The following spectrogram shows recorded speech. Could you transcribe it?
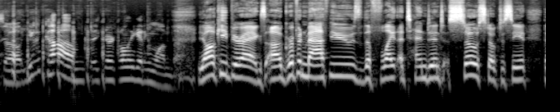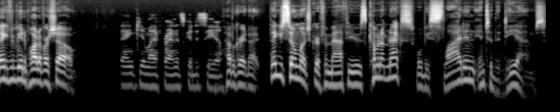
so you can come. You're only getting one though. Y'all keep your eggs. Uh, Griffin Matthews, the flight attendant. So stoked to see it. Thank you for being a part of our show. Thank you, my friend. It's good to see you. Have a great night. Thank you so much, Griffin Matthews. Coming up next, we'll be sliding into the DMs.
